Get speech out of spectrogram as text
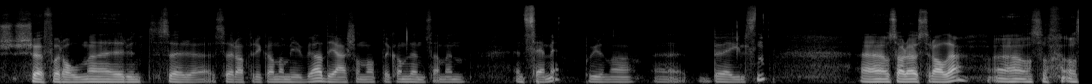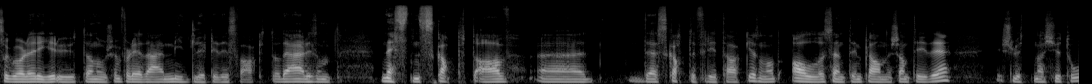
Sjøforholdene rundt Sør-Afrika og Namibia de er sånn at det kan lønne seg med en, en semi pga. Eh, bevegelsen. Eh, og så er det Australia, eh, og, så, og, så, går det rigger ut av Nordsjøen fordi det er midlertidig svakt. Og det er liksom nesten skapt av eh, det skattefritaket, sånn at alle sendte inn planer samtidig i slutten av 22.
